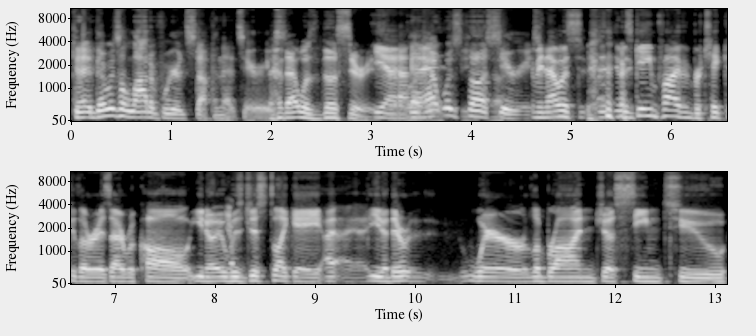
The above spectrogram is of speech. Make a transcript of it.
th- there was a lot of weird stuff in that series that was the series yeah that was the series i mean that was it was game five in particular as i recall you know it yep. was just like a I, you know there where lebron just seemed to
